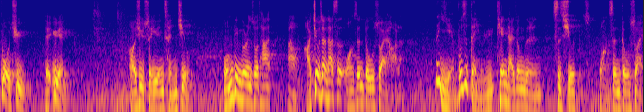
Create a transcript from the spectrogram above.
过去的愿而去随缘成就。我们并不能说他啊啊，就算他是往生都帅好了，那也不是等于天台中的人是修往生都帅。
